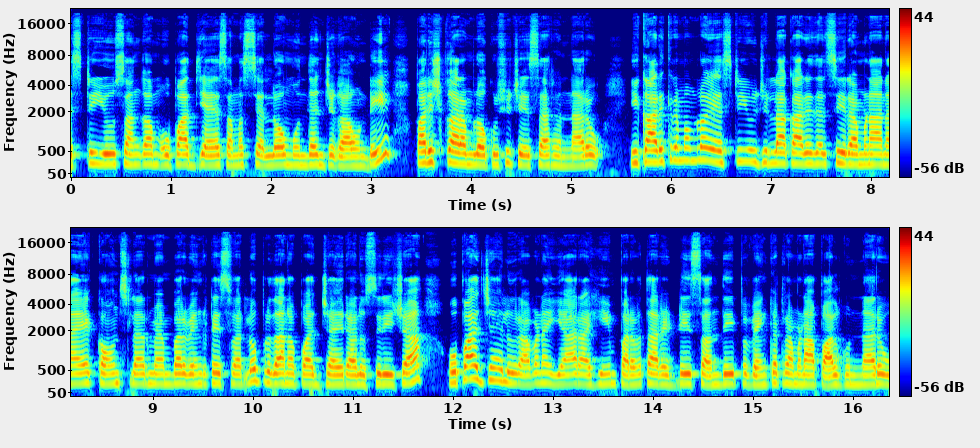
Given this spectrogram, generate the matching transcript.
ఎస్టీయు సంఘం ఉపాధ్యాయ సమస్యల్లో ముందంజగా ఉండి పరిష్కారంలో కృషి చేశారన్నారు. ఈ కార్యక్రమంలో ఎస్టీయు జిల్లా కార్యదర్శి రమణానాయక్ కౌన్సిలర్ మెంబర్ వెంకటేశ్వర్లు ప్రధానోపాధ్యాయురాలు శిరీష ఉపాధ్యాయులు రవణయ్య రహీం పర్వతారెడ్డి సందీప్ వెంకటరమణ పాల్గొన్నారు.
